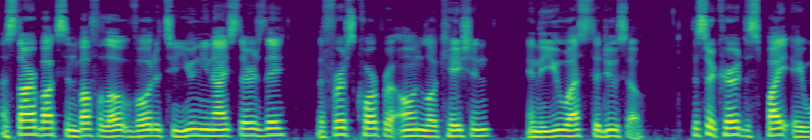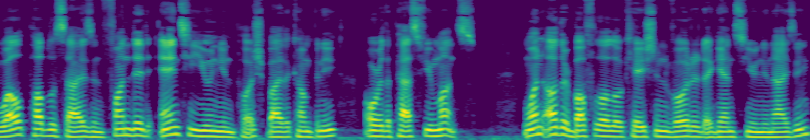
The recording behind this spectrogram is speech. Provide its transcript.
A Starbucks in Buffalo voted to unionize Thursday, the first corporate owned location in the U.S. to do so. This occurred despite a well publicized and funded anti union push by the company over the past few months. One other Buffalo location voted against unionizing,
